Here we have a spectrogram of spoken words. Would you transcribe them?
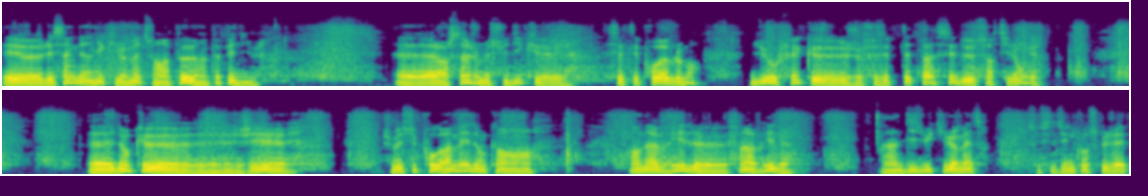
et euh, les cinq derniers kilomètres sont un peu un peu pénibles. Euh, alors ça, je me suis dit que c'était probablement dû au fait que je faisais peut-être pas assez de sorties longues. Euh, donc j'ai, je me suis programmé donc en en avril, fin avril, un 18 km. Parce que c'était une course que j'avais.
